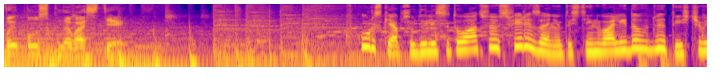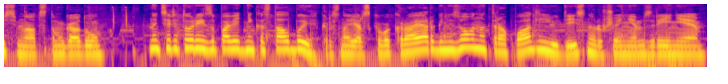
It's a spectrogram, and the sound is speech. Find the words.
Выпуск новостей. В Курске обсудили ситуацию в сфере занятости инвалидов в 2018 году. На территории заповедника Столбы Красноярского края организована тропа для людей с нарушением зрения.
